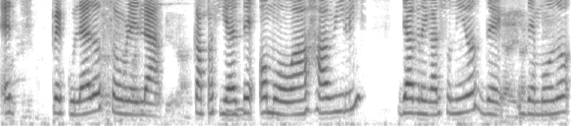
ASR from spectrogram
especulado sobre la capacidad de Homo habilis de agregar sonidos de, de modo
